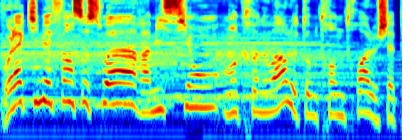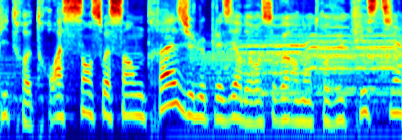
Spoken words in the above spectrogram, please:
Voilà qui met fin ce soir à Mission Encre Noire, le tome 33, le chapitre 373. J'ai eu le plaisir de recevoir en entrevue Christian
